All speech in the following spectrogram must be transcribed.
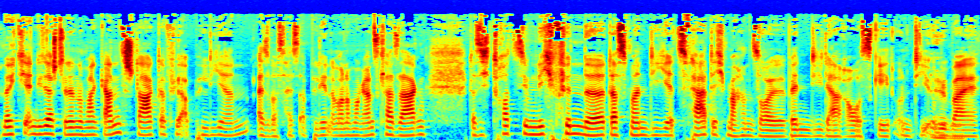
möchte ich an dieser Stelle nochmal ganz stark dafür appellieren, also was heißt appellieren, aber nochmal ganz klar sagen, dass ich trotzdem nicht finde, dass man die jetzt fertig machen soll, wenn die da rausgeht und die irgendwie Eben. bei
